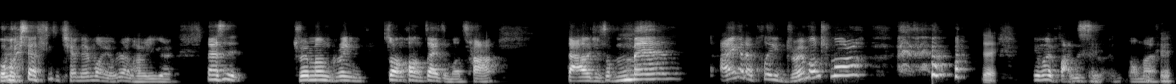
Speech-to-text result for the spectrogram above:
我不相信全联盟有任何一个人，但是 Draymond Green 状况再怎么差，大家会就说 Man，I gotta play Draymond tomorrow。对，因为烦死了，懂吗？对，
